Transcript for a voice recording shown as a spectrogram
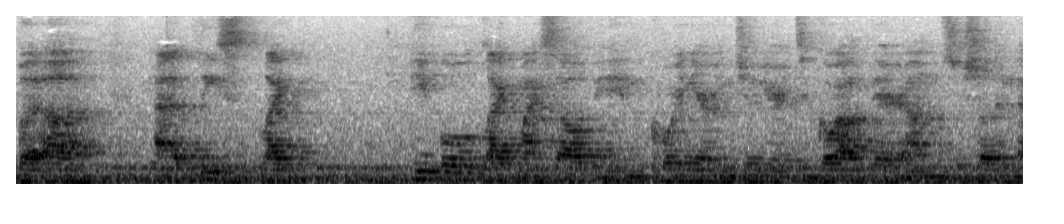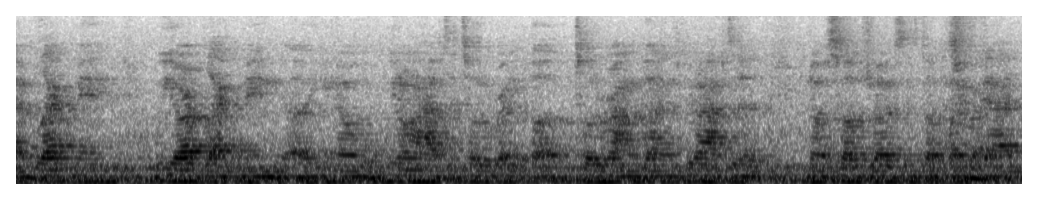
but uh, at least like people like myself and Corey Neering Jr. to go out there um, to show them that black men, we are black men. Uh, you know, we don't have to tote, around, uh, tote around guns. We don't have to, you know, sell drugs and stuff That's like right. that.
